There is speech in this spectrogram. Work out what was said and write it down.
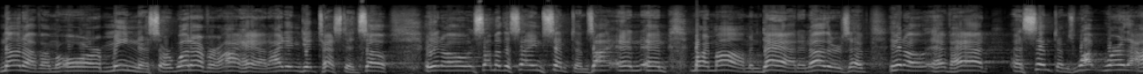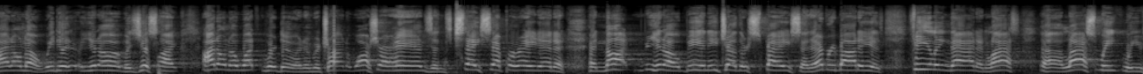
none of them, or meanness, or whatever I had. I didn't get tested. So, you know, some of the same symptoms. I, and, and my mom and dad and others have, you know, have had uh, symptoms. What were they? I don't know. We did, you know, it was just like, I don't know what we're doing. And we're trying to wash our hands and stay separated and, and not, you know, be in each other's space. And everybody is feeling that. And last, uh, last week we,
